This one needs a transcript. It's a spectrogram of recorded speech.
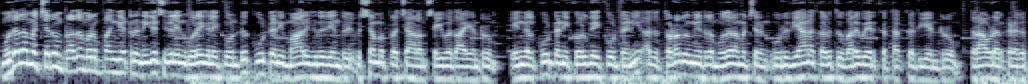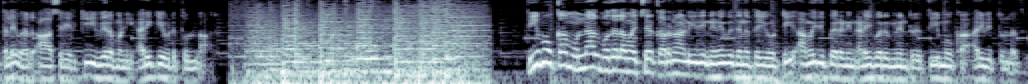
முதலமைச்சரும் பிரதமரும் பங்கேற்ற நிகழ்ச்சிகளின் உரைகளை கொண்டு கூட்டணி மாறுகிறது என்று விஷம பிரச்சாரம் செய்வதா என்றும் எங்கள் கூட்டணி கொள்கை கூட்டணி அது தொடரும் என்ற முதலமைச்சரின் உறுதியான கருத்து வரவேற்கத்தக்கது என்றும் திராவிடர் கழக தலைவர் ஆசிரியர் கி. வீரமணி அறிக்கை விடுத்துள்ளார். திமுக முன்னாள் முதலமைச்சர் கருணாநிதி நினைவு தினத்தையொட்டி அமைதி பேரணி நடைபெறும் என்று திமுக அறிவித்துள்ளது.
